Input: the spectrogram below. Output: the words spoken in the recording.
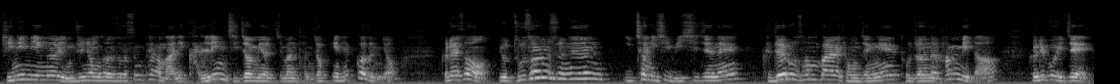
긴 이닝을 임준영 선수가 승패가 많이 갈린 지점이었지만 던졌긴 했거든요. 그래서 이 두 선수는 2022 시즌에 그대로 선발 경쟁에 도전을 합니다. 그리고 이제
